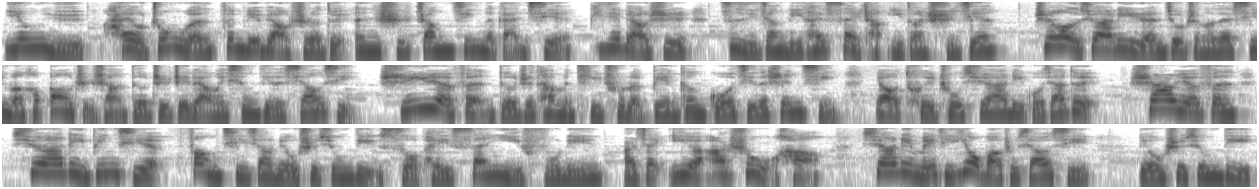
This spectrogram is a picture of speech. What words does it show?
英语还有中文分别表示了对恩师张晶的感谢，并且表示自己将离开赛场一段时间。之后的匈牙利人就只能在新闻和报纸上得知这两位兄弟的消息。十一月份得知他们提出了变更国籍的申请，要退出匈牙利国家队。十二月份，匈牙利冰协放弃向刘氏兄弟索赔三亿福林。而在一月二十五号，匈牙利媒体又爆出消息。刘氏兄弟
